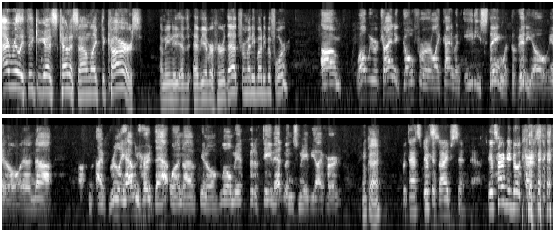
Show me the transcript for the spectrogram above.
I really think you guys kind of sound like the Cars. I mean, have, have you ever heard that from anybody before? Um, well, we were trying to go for like kind of an 80s thing with the video, you know, and uh, I really haven't heard that one. I've, you know, a little bit, bit of Dave Edmunds, maybe I've heard. Okay. But that's It's- because I've said that. It's hard to do a car stick,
